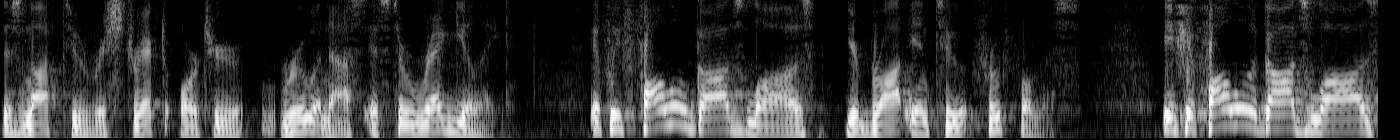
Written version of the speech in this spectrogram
is not to restrict or to ruin us, it's to regulate. If we follow God's laws, you're brought into fruitfulness. If you follow God's laws,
